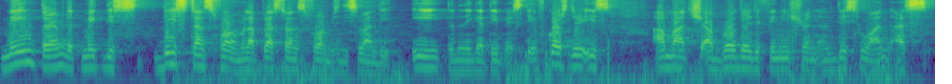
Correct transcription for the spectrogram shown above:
main term that make this this transform Laplace transform is this one the e to the negative st of course there is a much a broader definition of this one as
